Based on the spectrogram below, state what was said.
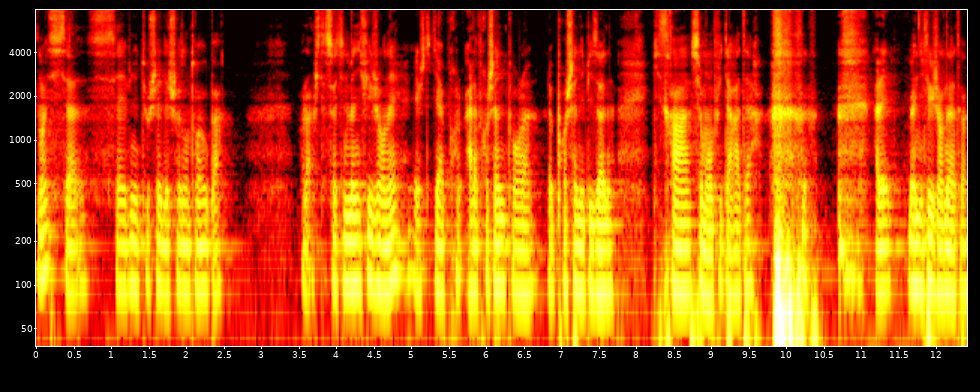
ouais, si ça, ça est venu toucher des choses en toi ou pas. Voilà, je te souhaite une magnifique journée et je te dis à, la prochaine pour le prochain épisode qui sera sûrement plus terre à terre. Allez, magnifique journée à toi.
